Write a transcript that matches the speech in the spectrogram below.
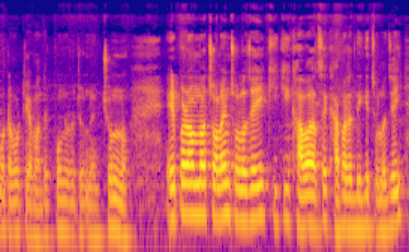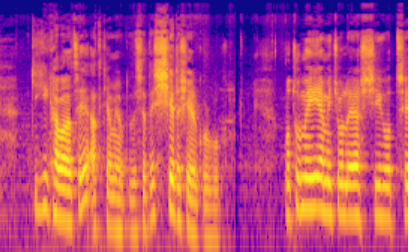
মোটামুটি আমাদের পনেরো জনের জন্য। এরপর আমরা চলেন, চলে যাই, কি কি খাবার আছে, খাবারের দিকে চলে যাই। কি কি খাবার আছে, আজকে আমি আপনাদের সাথে সেটা শেয়ার করব। প্রথমেই আমি চলে আসছি হচ্ছে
